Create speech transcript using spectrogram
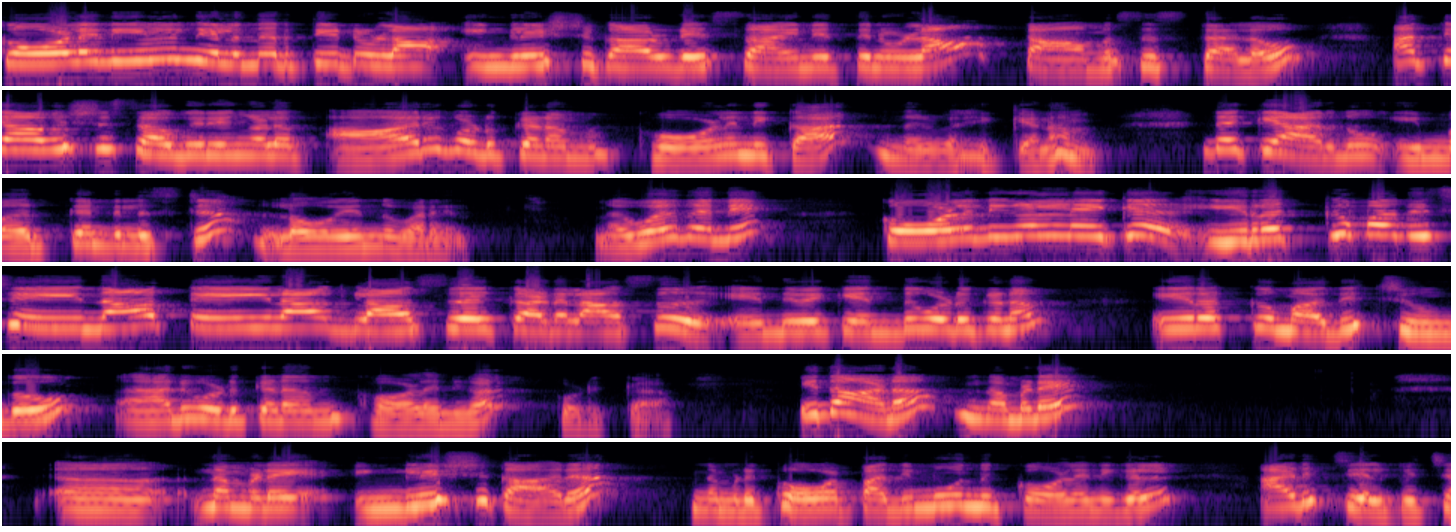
കോളനിയിൽ നിലനിർത്തിയിട്ടുള്ള ഇംഗ്ലീഷുകാരുടെ സൈന്യത്തിനുള്ള താമസ സ്ഥലവും അത്യാവശ്യ സൗകര്യങ്ങളും ആര് കൊടുക്കണം? കോളനിക്കാർ നിർവഹിക്കണം. ഇതൊക്കെയായിരുന്നു ഈ മെർക്കന്റലിസ്റ്റ് ലോ എന്ന് പറയുന്നത്. അതുപോലെ തന്നെ കോളനികളിലേക്ക് ഇറക്കുമതി ചെയ്യുന്ന തേയില ഗ്ലാസ് കടലാസ് എന്നിവയ്ക്ക് എന്ത് കൊടുക്കണം? ഇറക്കുമതി ചുങ്കവും. ആര് കൊടുക്കണം? കോളനികൾ കൊടുക്കണം. ഇതാണ് നമ്മുടെ നമ്മുടെ ഇംഗ്ലീഷുകാര് നമ്മുടെ കോ പതിമൂന്ന് കോളനികൾ അടിച്ചേൽപ്പിച്ച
